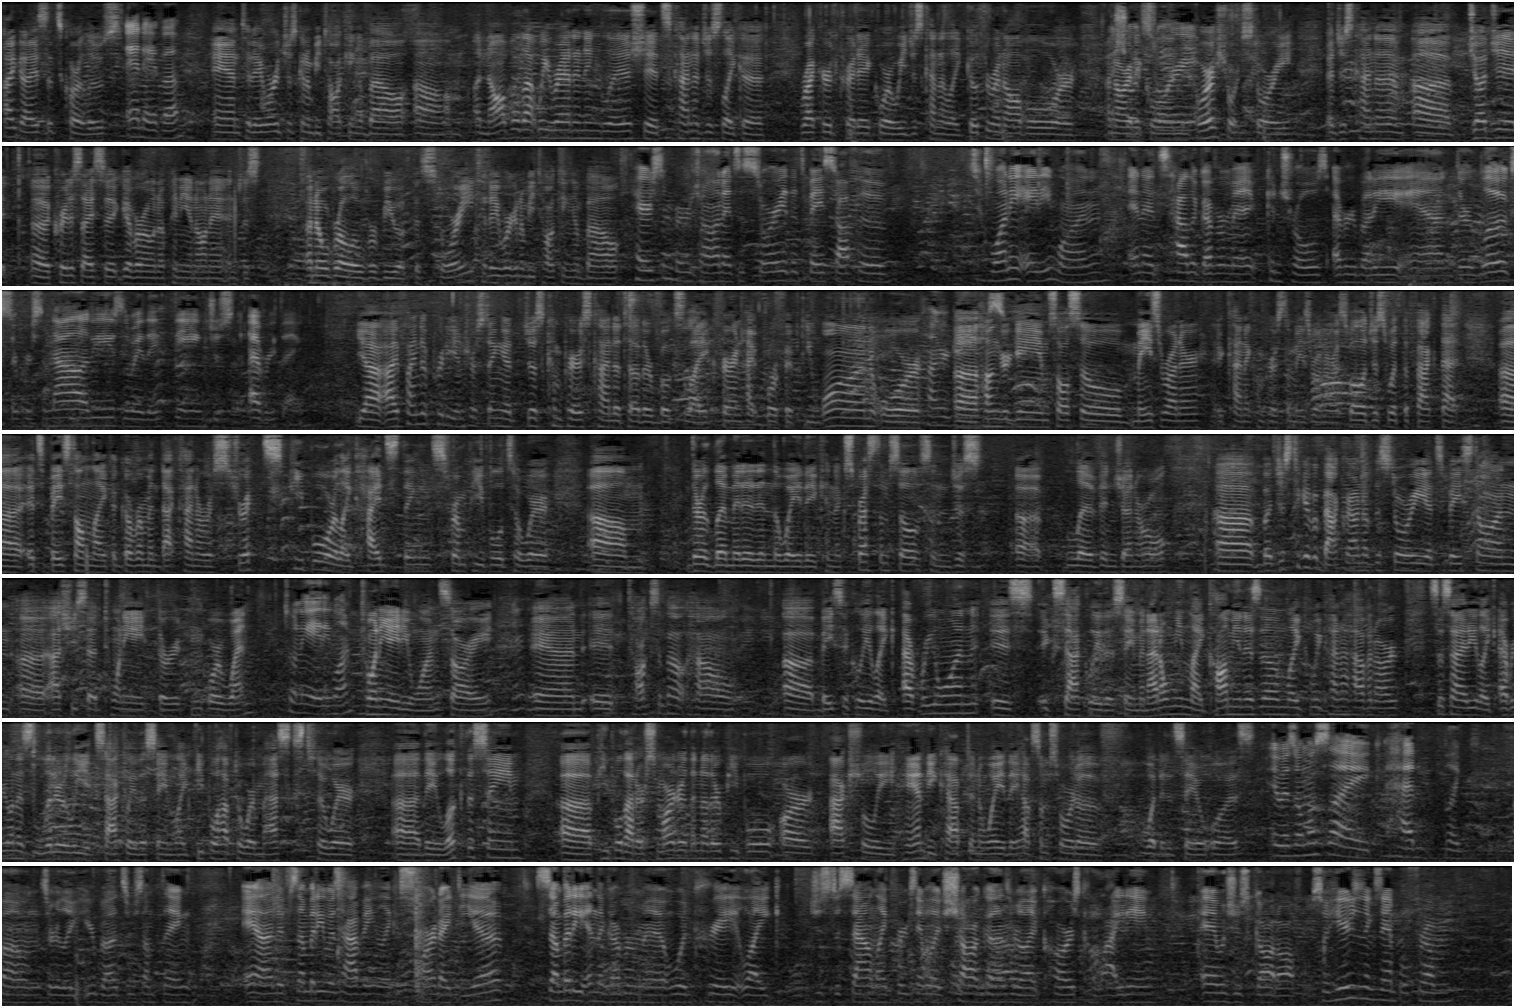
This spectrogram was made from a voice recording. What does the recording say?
Hi guys, it's Carlos, and Ava. and today we're just going to be talking about um, a novel that we read in English. It's kind of just like a record critic where we just kind of like go through a novel or an A article and, or a short story and just kind of uh, judge it, uh, criticize it, give our own opinion on it, and just an overall overview of the story. Today we're going to be talking about Harrison Bergeron. It's a story that's based off of 2081, and it's how the government controls everybody and their looks, their personalities, the way they think, just everything. Yeah, I find it pretty interesting. It just compares kind of to other books like Fahrenheit 451 or Hunger Uh, Games. Hunger Games, also Maze Runner. It kind of compares to Maze Runner as well, just with the fact that uh, it's based on like a government that kind of restricts people or like hides things from people to where um, they're limited in the way they can express themselves and just uh, live in general. Uh, but just to give a background of the story, it's based on, uh, as she said, 2830 or when? 2081. 2081 sorry and it talks about how uh, basically like everyone is exactly the same and i don't mean like communism like we kind of have in our society like everyone is literally exactly the same like people have to wear masks to where uh, they look the same uh, people that are smarter than other people are actually handicapped in a way they have some sort of what did it say it was It was almost like head like phones or like earbuds or something. And if somebody was having like a smart idea, somebody in the government would create like just a sound like for example like shotguns or like cars colliding and it was just god awful. So here's an example from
